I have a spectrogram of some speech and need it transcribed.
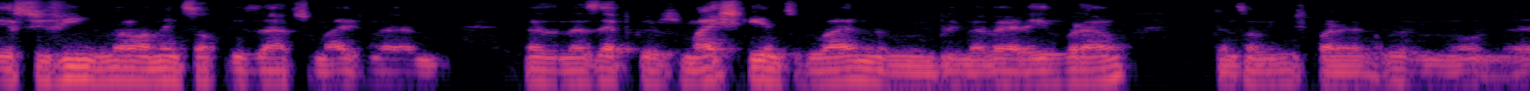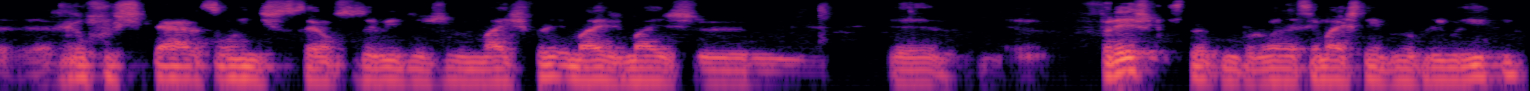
esses vinhos normalmente são utilizados mais na, nas épocas mais quentes do ano, primavera e verão, portanto, são vinhos para eh, refrescar, são vinhos são, são vinhos mais, mais, mais uh, frescos, portanto, permanecem mais tempo no frigorífico,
